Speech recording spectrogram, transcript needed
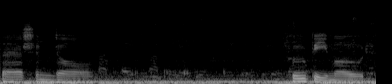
fashion doll. Poopy mode.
